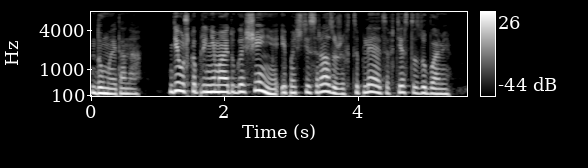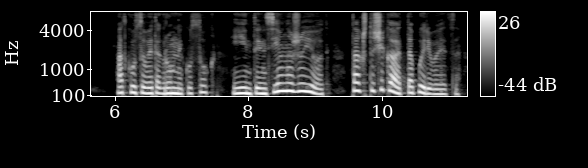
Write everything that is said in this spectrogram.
думает она. Девушка принимает угощение и почти сразу же вцепляется в тесто зубами. Откусывает огромный кусок и интенсивно жует, так что щека оттопыривается –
